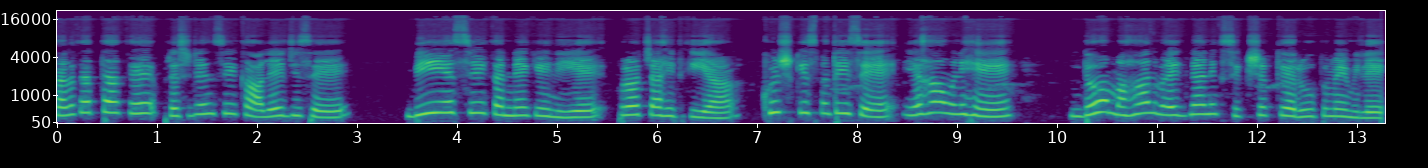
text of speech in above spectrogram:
कलकत्ता के प्रेसिडेंसी कॉलेज से बीएससी करने के लिए प्रोत्साहित किया। खुशकिस्मती से यहाँ उन्हें दो महान वैज्ञानिक शिक्षक के रूप में मिले।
